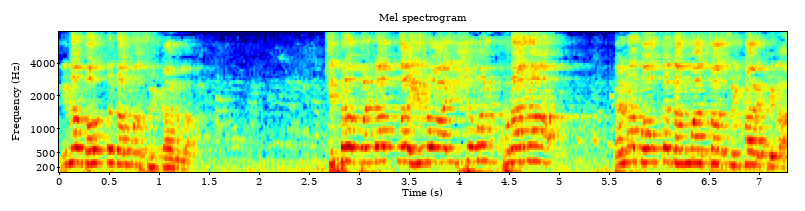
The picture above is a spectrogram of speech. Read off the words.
तिनं बौद्ध धर्म स्वीकारला. चित्रपटातला हिरो आयुष्यमान खुराना त्यानं बौद्ध धर्माचा स्वीकार केला.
